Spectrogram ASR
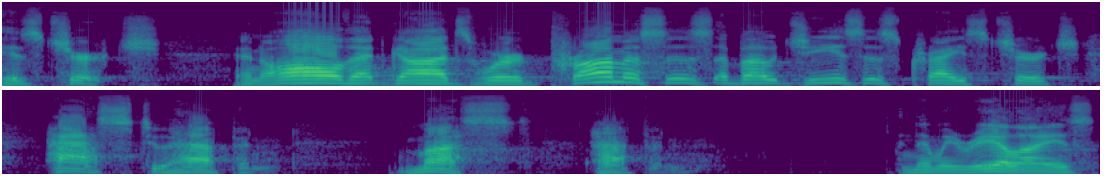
his church and all that God's word promises about Jesus Christ's church has to happen, must happen. And then we realize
